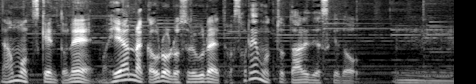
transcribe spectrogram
何もつけんとね、まあ、部屋の中うろうろするぐらいとか、それもちょっとあれですけど、うーん、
